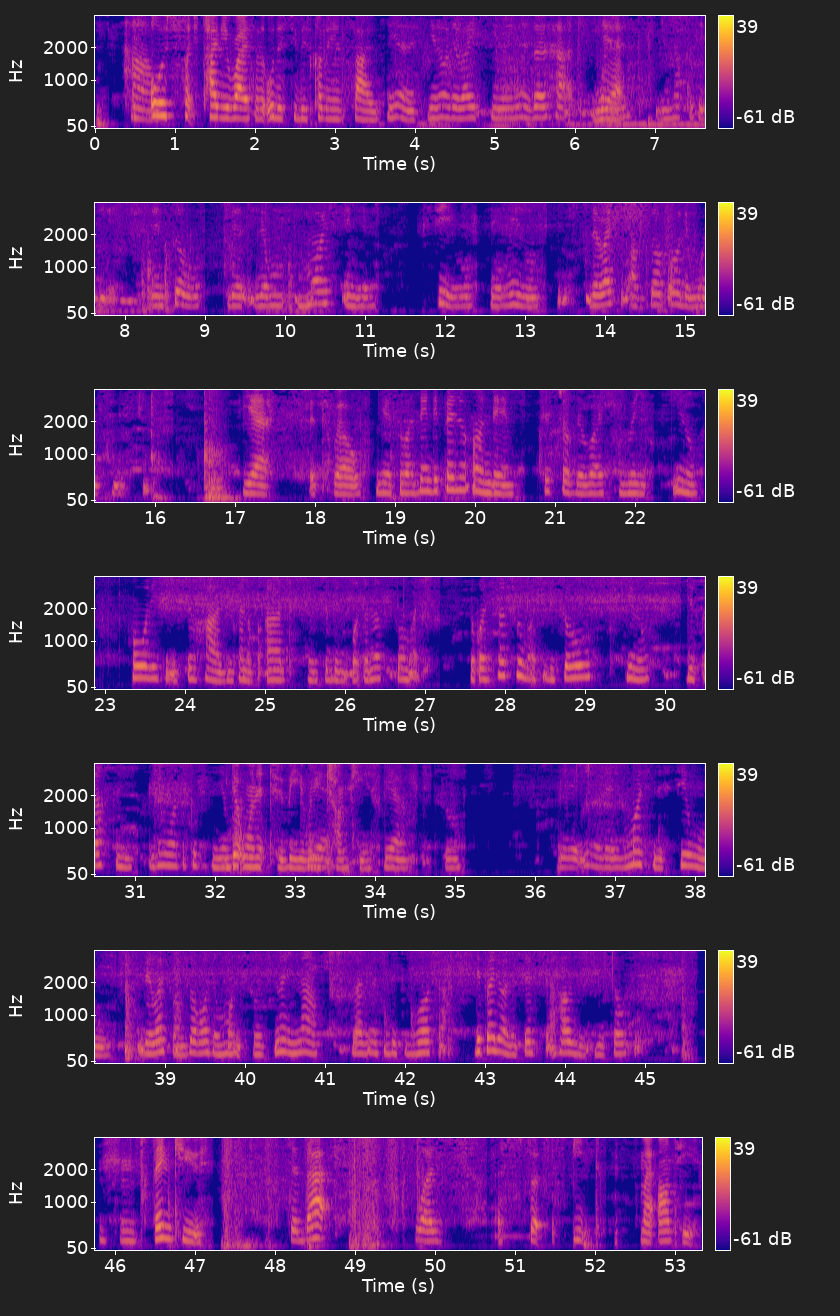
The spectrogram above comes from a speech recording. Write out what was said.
It's How? always such tiny rice and all the soup is coming inside. Yeah, you know the rice, you know, you know it's very hard. Yes. You have cooked it, and so the the moist in the stew, or you know, the rice will absorb all the moist in the stew. Yes, it will. Yeah, so and then depending on the texture of the rice, when you you know hold it and it's still hard, you kind of add a little bit, but not too much. Because if you add too much, it'll be so you know disgusting. You don't want to put it in your You don't want it to be really Yeah. chunky. Yeah, so the you know the moist still the will the rice will absorb all the moist, so it's not enough. So add a little bit of water, depending on the texture, how you, you felt it. Mm-hmm. Thank you. So that was sp- speak my auntie.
